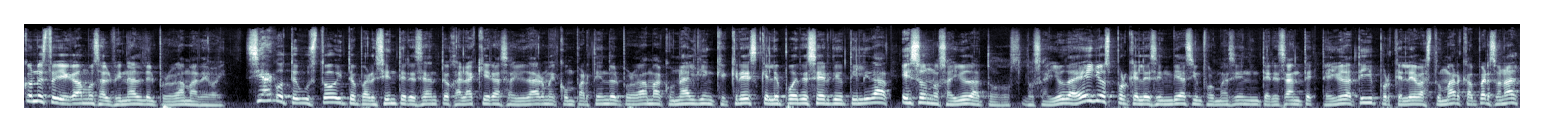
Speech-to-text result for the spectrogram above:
Con esto llegamos al final del programa de hoy. Si algo te gustó y te pareció interesante, ojalá quieras ayudarme compartiendo el programa con alguien que crees que le puede ser de utilidad. Eso nos ayuda a todos. Los ayuda a ellos porque les envías información interesante. Te ayuda a ti porque elevas tu marca personal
